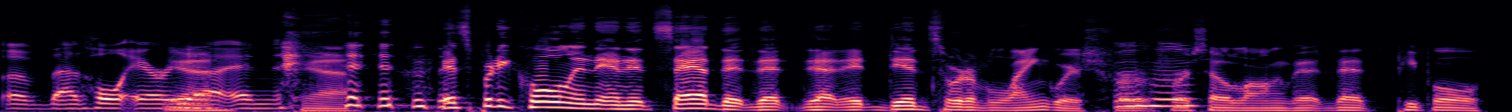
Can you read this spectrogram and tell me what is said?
of that whole area, and yeah, it's pretty cool, and, and it's sad that, that that it did sort of languish for, Mm-hmm. for so long that that people.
